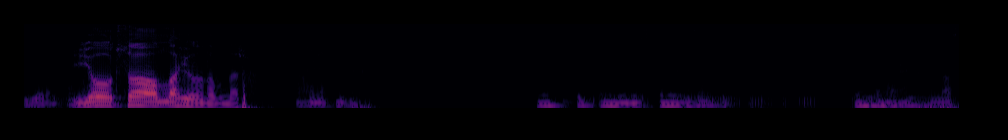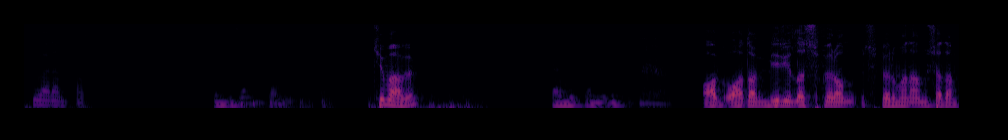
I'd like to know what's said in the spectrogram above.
Biliyorum. kanka. Yoksa Allah yolunda bunlar. Aynen. Nasıl sıçtın midesi seni öldüreceğim ki? Ölme lan. Nasıl veren pas? Öldüreceğim ki ben. Kim abi? Abi o adam bir yılda süper süperman almış adam.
